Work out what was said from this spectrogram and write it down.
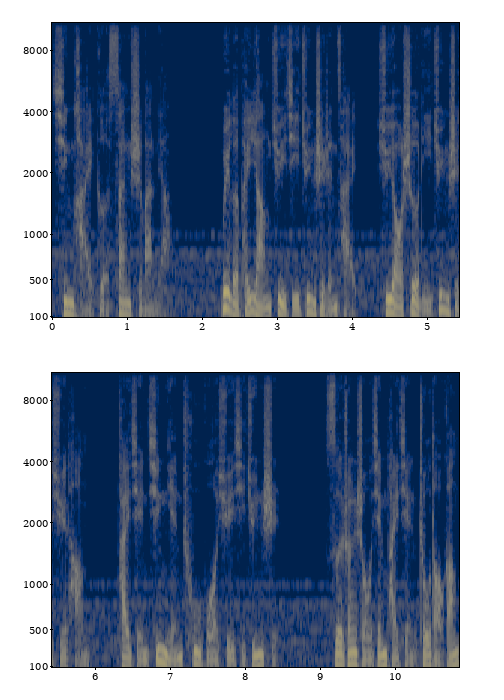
青海各三十万两。为了培养聚集军事人才，需要设立军事学堂，派遣青年出国学习军事。四川首先派遣周道刚、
